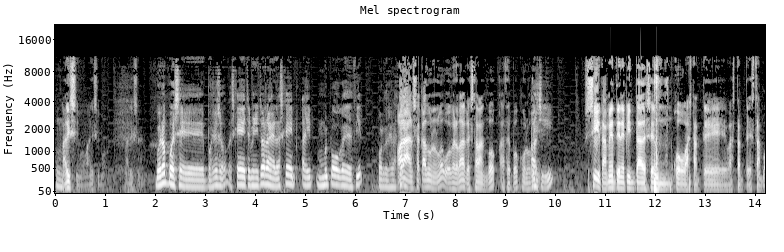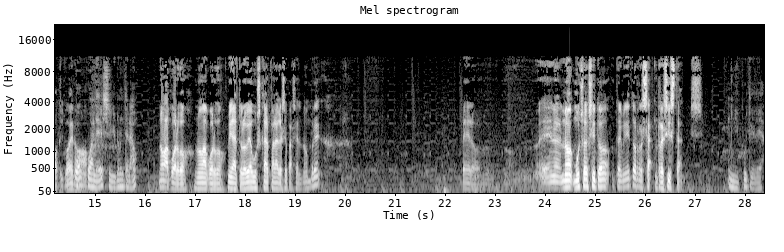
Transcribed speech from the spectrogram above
Mm. Malísimo, malísimo, malísimo. Bueno, pues eh, pues eso, es que Terminator la verdad es que hay muy poco que decir, por desgracia. Ahora han sacado uno nuevo, es verdad, que estaba en GOG hace poco. Lo vi. ¿Ah, sí? Sí, también tiene pinta de ser un juego bastante, bastante estrambótico, ¿eh? No, ¿Cuál es? No me he enterado. no me acuerdo, no me acuerdo. Mira, te lo voy a buscar para que sepas el nombre. Pero, no, eh, no, no, mucho éxito. Terminator Resa- Resistance. Ni puta idea.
